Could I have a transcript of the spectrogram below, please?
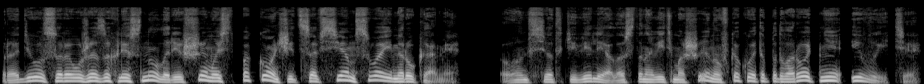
Продюсера уже захлестнула решимость покончить со всем своими руками. Он все-таки велел остановить машину в какой-то подворотне и выйти.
